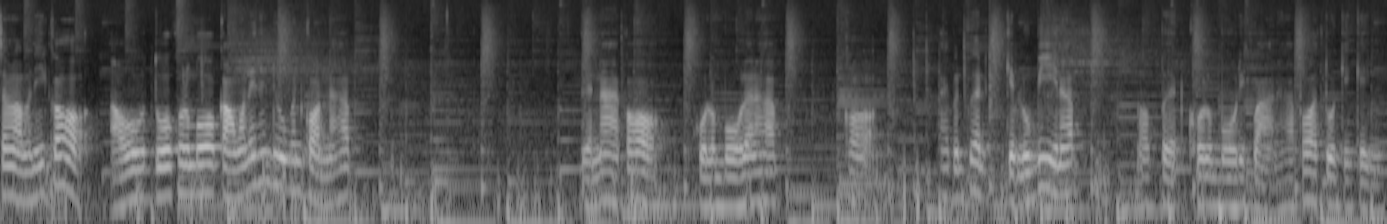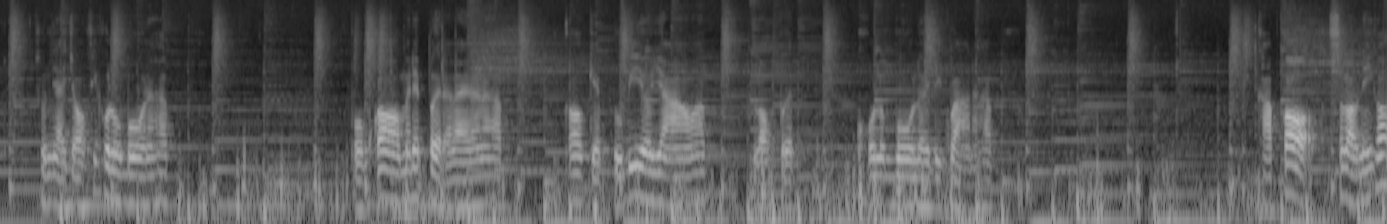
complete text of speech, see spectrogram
สำหรับวันนี้ก็เอาตัวโคลัมโบเก่ามาเล่นให้ดูกันก่อนนะครับ เดือนหน้าก็โคลัมโบแล้วนะครับ ก็ให้เพื่อนๆเก็บรูบี้นะครับ เราเปิดโคลัมโบดีกว่านะครับ เพราะว่าตัวเก่งๆ ส่วนใหญ่จะออกที่โคลัมโบนะครับ ผมก็ไม่ได้เปิดอะไรแล้วนะครับ ก็เก็บรูบี้ยาวๆครับ ลองเปิดโคลัมโบเลยดีกว่านะครับ ครับก็สำหรับวันนี้ก็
